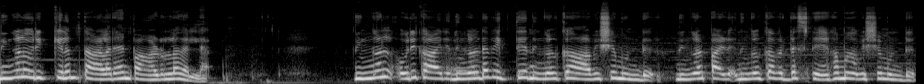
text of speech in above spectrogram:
നിങ്ങൾ ഒരിക്കലും തളരാൻ പാടുള്ളതല്ല. നിങ്ങൾ ഒരു കാര്യം നിങ്ങളുടെ വ്യക്തിയെ നിങ്ങൾക്ക് ആവശ്യമുണ്ട് നിങ്ങൾ പഴ നിങ്ങൾക്ക് അവരുടെ സ്നേഹം ആവശ്യമുണ്ട്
